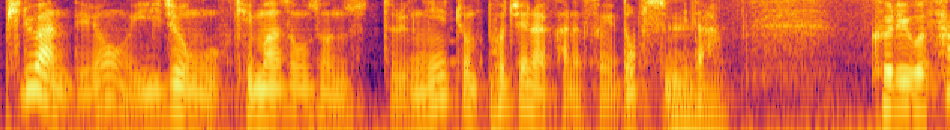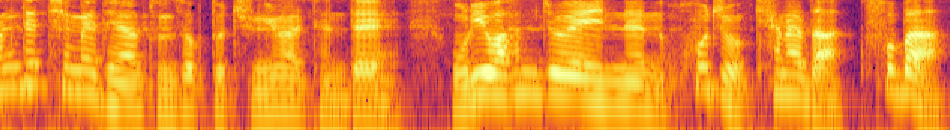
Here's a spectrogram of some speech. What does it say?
필요한데요. 이정우, 김하성 선수 들이 좀 포진할 가능성이 높습니다. 음. 그리고 상대 팀에 대한 분석도 중요할 텐데 우리와 함조에 있는 호주, 캐나다, 쿠바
